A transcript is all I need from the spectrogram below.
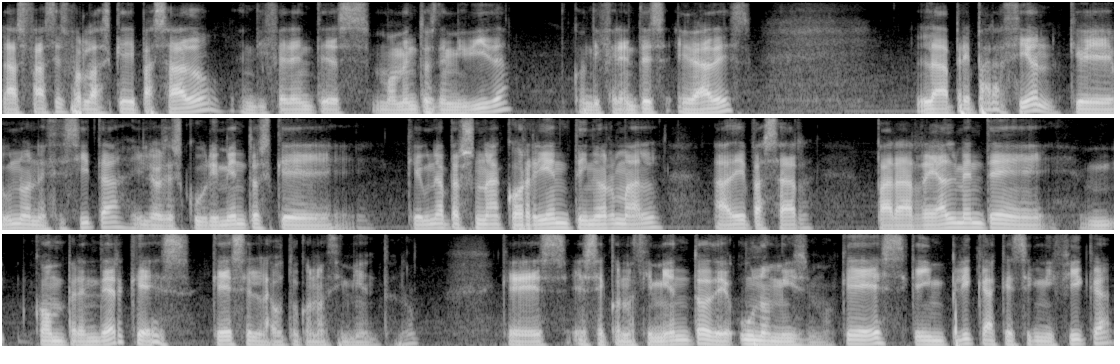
las fases por las que he pasado en diferentes momentos de mi vida con diferentes edades, la preparación que uno necesita y los descubrimientos que, una persona corriente y normal ha de pasar para realmente mm, comprender qué es, qué es el autoconocimiento, ¿no? qué es ese conocimiento de uno mismo, qué es, qué implica, qué significa,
